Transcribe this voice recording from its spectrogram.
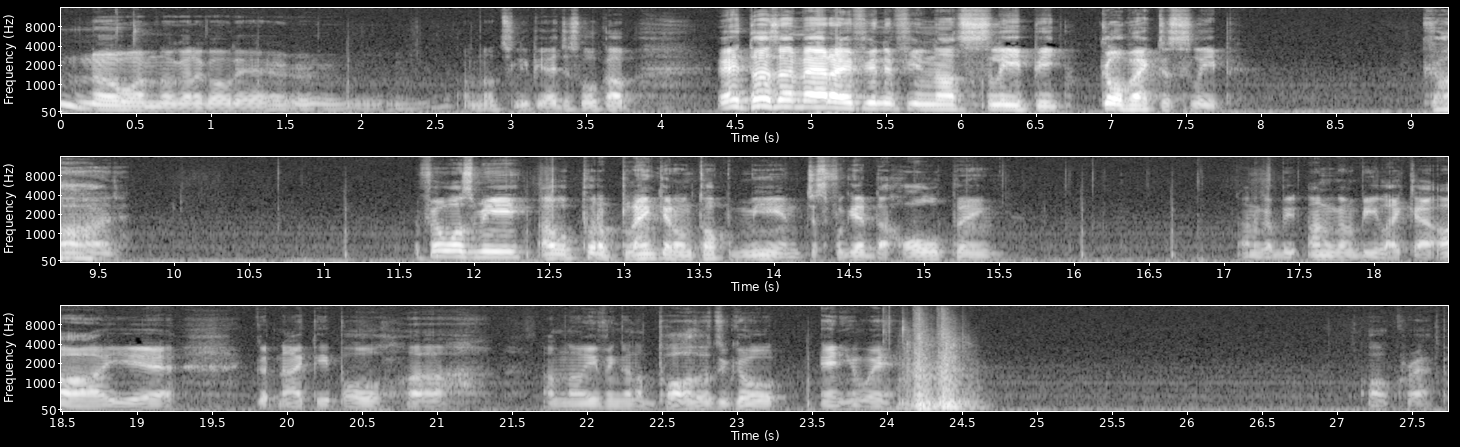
no, I'm not gonna go there. I'm not sleepy. I just woke up. It doesn't matter if you if you're not sleepy. Go back to sleep. God. If it was me, I would put a blanket on top of me and just forget the whole thing. I'm gonna be, I'm gonna be like, uh, oh yeah, good night, people. Uh, I'm not even gonna bother to go anyway. Oh crap.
